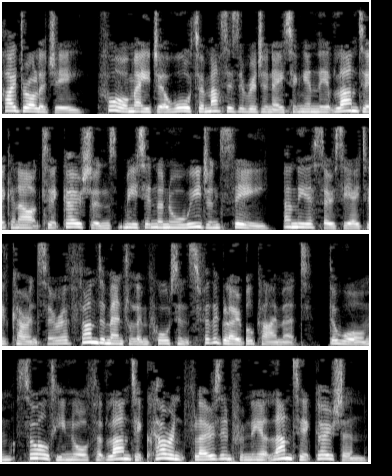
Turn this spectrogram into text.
Hydrology Four major water masses originating in the Atlantic and Arctic Oceans meet in the Norwegian Sea, and the associated currents are of fundamental importance for the global climate. The warm, salty North Atlantic current flows in from the Atlantic Ocean,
